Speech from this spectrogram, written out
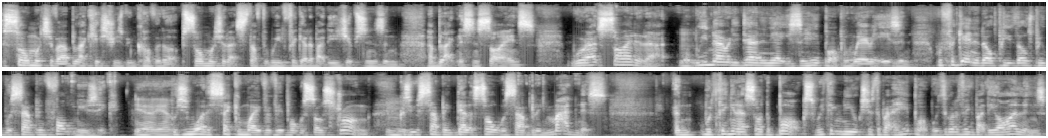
so much of our black history has been covered up. So much of that stuff that we forget about the Egyptians and, and blackness and science, we're outside of that. Mm. We narrowed it down in the 80s to hip hop and where it is, and we're forgetting that those people, were sampling folk music. Yeah, yeah. Which is why the second wave of hip hop was so strong, mm. because it was sampling De La Soul, was sampling madness. And we're thinking outside the box. We think New York's just about hip hop. We've got to think about the islands,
